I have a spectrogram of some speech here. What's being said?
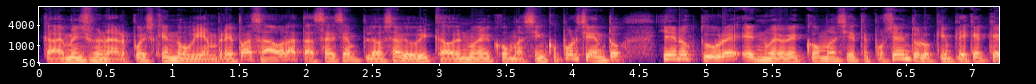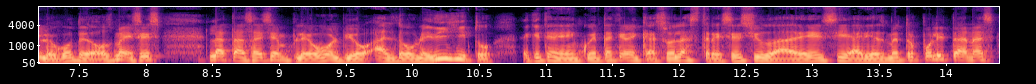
Cabe mencionar pues que en noviembre pasado la tasa de desempleo se había ubicado en 9,5% y en octubre en 9,7%, lo que implica que luego de dos meses la tasa de desempleo volvió al doble dígito. Hay que tener en cuenta que en el caso de las 13 ciudades y áreas metropolitanas,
